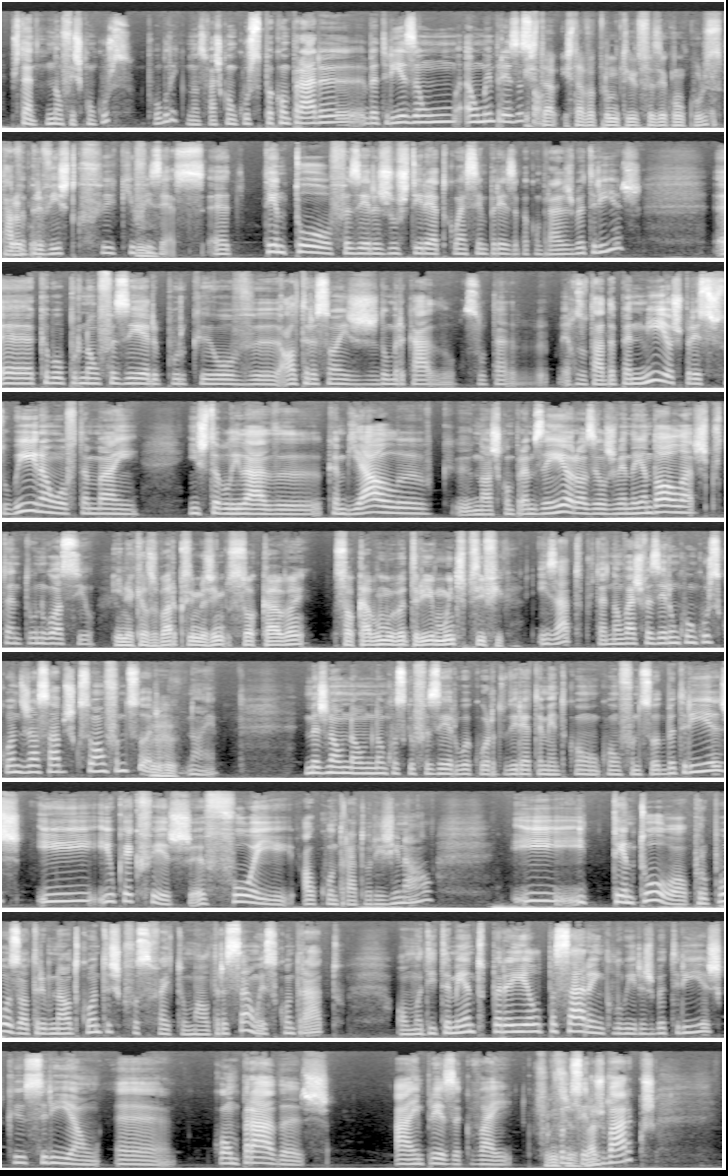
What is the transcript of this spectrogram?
Portanto, não fez concurso público, não se faz concurso para comprar uh, baterias a, um, a uma empresa só. Estava, estava prometido fazer concurso? Estava para... previsto que, que o hum. fizesse. tentou fazer ajuste direto com essa empresa para comprar as baterias Uh, acabou por não fazer porque houve alterações do mercado resultado, resultado da pandemia, os preços subiram, houve também instabilidade cambial, que nós compramos em euros, eles vendem em dólares, portanto o negócio... E naqueles barcos, imagino, só cabem, só cabe uma bateria muito específica. Exato, portanto não vais fazer um concurso quando já sabes que só há um fornecedor, uhum. não é? mas não, não, não conseguiu fazer o acordo diretamente com, com o fornecedor de baterias e, e o que é que fez? Foi ao contrato original e, e tentou ou propôs ao Tribunal de Contas que fosse feita uma alteração a esse contrato ou um aditamento para ele passar a incluir as baterias que seriam uh, compradas à empresa que vai fornecer, fornecer os, barcos. os barcos,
